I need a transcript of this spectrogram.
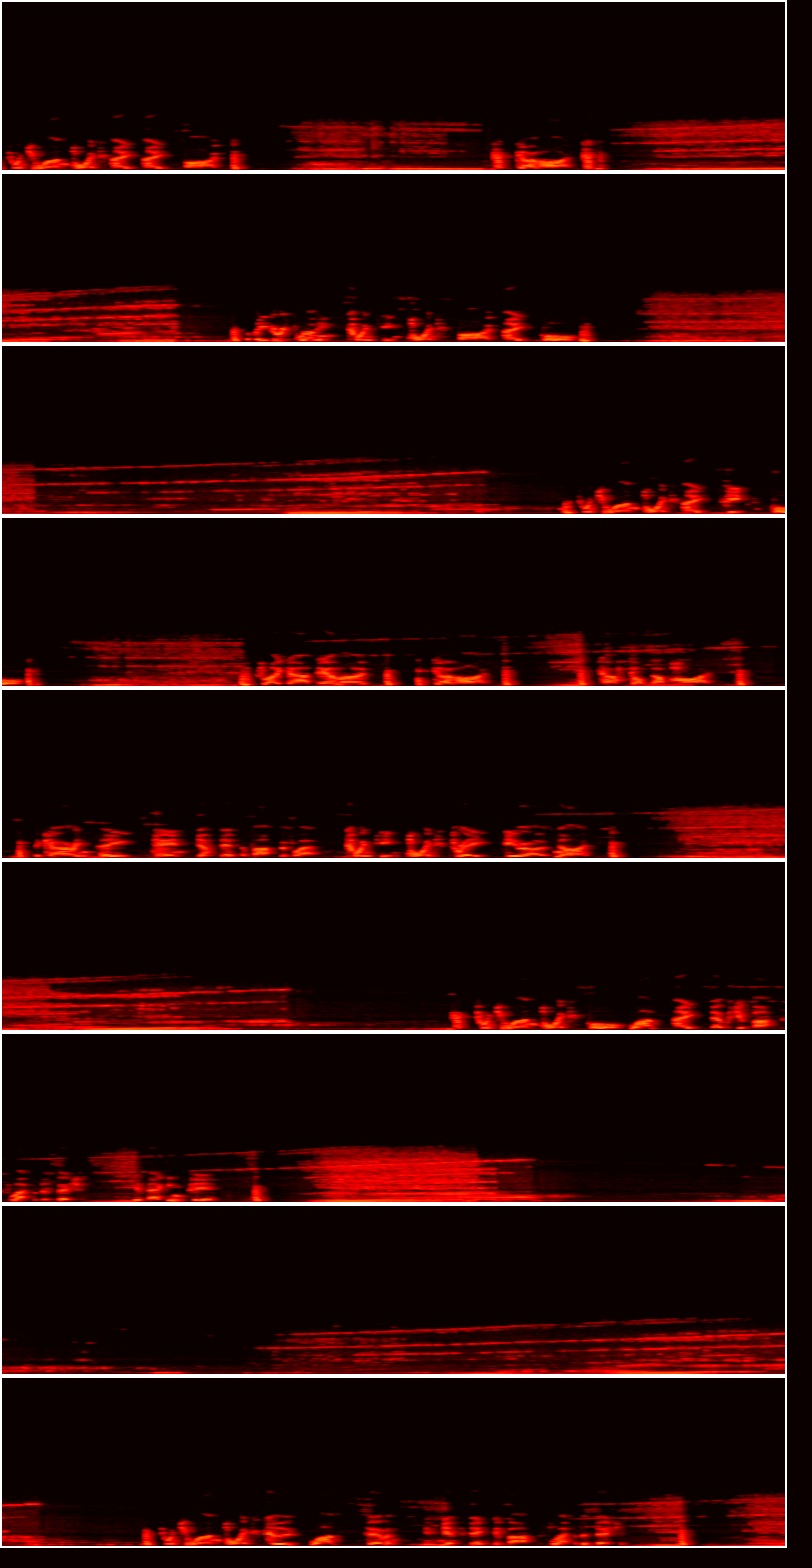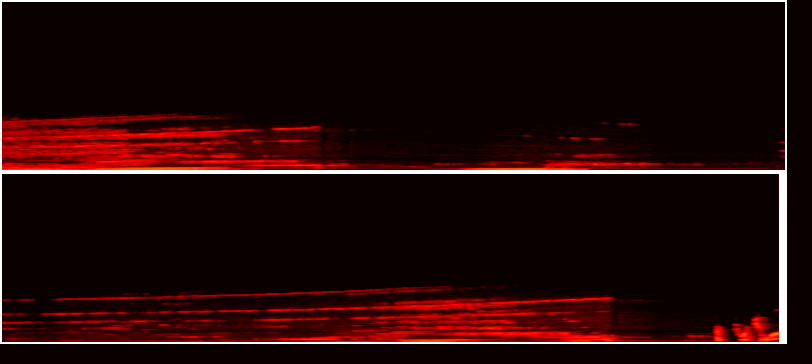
221.885. Go high. The leader is running 20.584. Twenty-one point eight six four. Slow car down low. Go high. Car stopped up high. The car in P10 just set the three zero nine. Twenty-one point four one eight. That was your fastest lap of the session. You're back in fifth.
